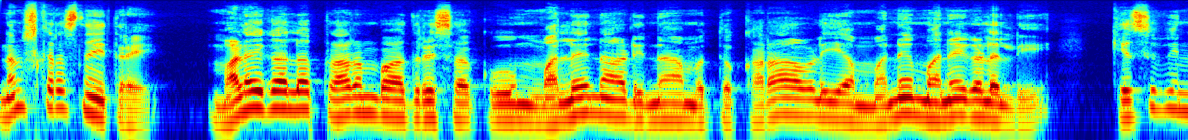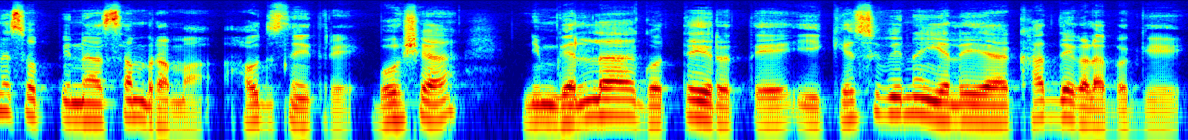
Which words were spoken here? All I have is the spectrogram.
ನಮಸ್ಕಾರ ಸ್ನೇಹಿತರೆ. ಮಳೆಗಾಲ ಪ್ರಾರಂಭ ಆದರೆ ಸಾಕು, ಮಲೆನಾಡಿನ ಮತ್ತು ಕರಾವಳಿಯ ಮನೆ ಮನೆಗಳಲ್ಲಿ ಕೆಸುವಿನ ಸೊಪ್ಪಿನ ಸಂಭ್ರಮ. ಹೌದು ಸ್ನೇಹಿತರೆ, ಬಹುಶಃ ನಿಮಗೆಲ್ಲ ಗೊತ್ತೇ ಇರುತ್ತೆ ಈ ಕೆಸುವಿನ ಎಲೆಯ ಖಾದ್ಯಗಳ ಬಗ್ಗೆ.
